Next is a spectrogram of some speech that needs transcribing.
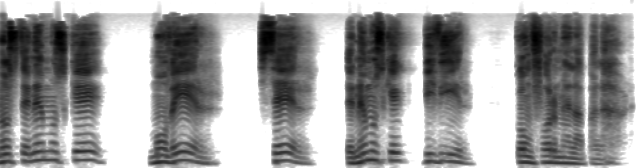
Nos tenemos que mover, ser, tenemos que vivir conforme a la palabra.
